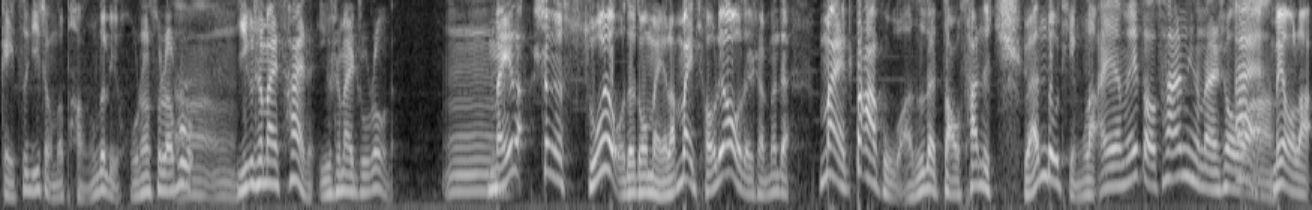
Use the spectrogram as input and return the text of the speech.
给自己整的棚子里糊上塑料布，一个是卖菜的，一个是卖猪肉的。嗯，没了，剩下所有的都没了，卖调料的什么的，卖大果子的、早餐的全都停了，哎呀，没早餐挺难受哎啊。，没有了。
